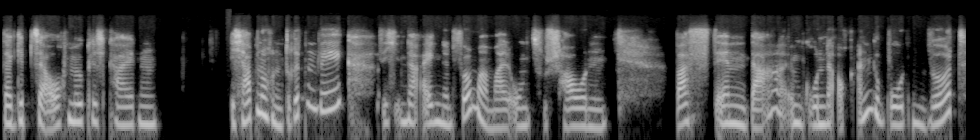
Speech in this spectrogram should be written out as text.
Da gibt es ja auch Möglichkeiten. Ich habe noch einen dritten Weg, sich in der eigenen Firma mal umzuschauen was denn da im Grunde auch angeboten wird,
